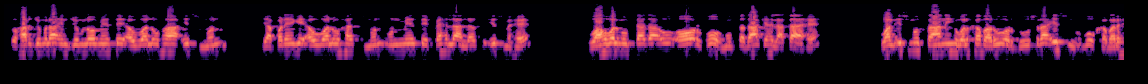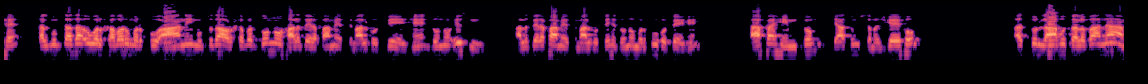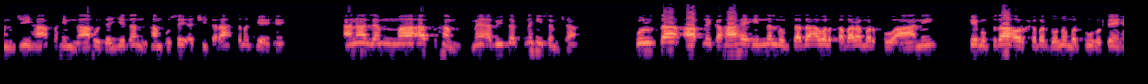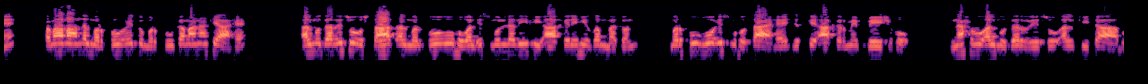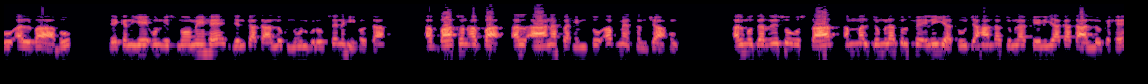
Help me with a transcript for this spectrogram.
تو ہر جملہ ان جملوں میں سے اولها اسم یا پڑھیں گے اول حسم ان میں سے پہلا لفظ اسم ہے۔ واہ المبتدا، اور وہ مبتدا کہلاتا ہے۔ والاسم الثانی هو الخبر اور دوسرا اسم، وہ خبر ہے۔ المبتدا والخبر مرفوعان، مبتدا اور خبر دونوں حالت رفع میں استعمال ہوتے ہیں۔ دونوں اسم حالت رفع میں استعمال ہوتے ہیں، دونوں مرفوع ہوتے ہیں۔ افہمتم، کیا تم سمجھ گئے ہو؟ الطلاب طلبہ نعم جی ہاں فہمناہ جیدا، ہم اسے اچھی طرح سمجھ گئے ہیں۔ انا لما افہم، میں ابھی تک نہیں سمجھا۔ قلتا، آپ نے کہا ہے، ان المبتدا والخبر مرفوعانی کہ مبتدا اور خبر دونوں مرفوع ہوتے ہیں۔ فما معنی المرفوع، تو مرفوع کا معنی کیا ہے؟ المدرس استاد، المرفوع هو الاسم الذي في اخره ضمه مرفوع وہ اسم ہوتا ہے جس کے آخر میں پیش ہو۔ نحو المدرس الکتاب الباب۔ لیکن یہ ان اسموں میں ہے جن کا تعلق نون گروپ سے نہیں ہوتا۔ عباس عباس الان فہمت اب میں سمجھا ہوں۔ المدرس استاد ام الجملۃ الفعلیہ، تو جہاں تک جملہ فعلیہ کا تعلق ہے،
